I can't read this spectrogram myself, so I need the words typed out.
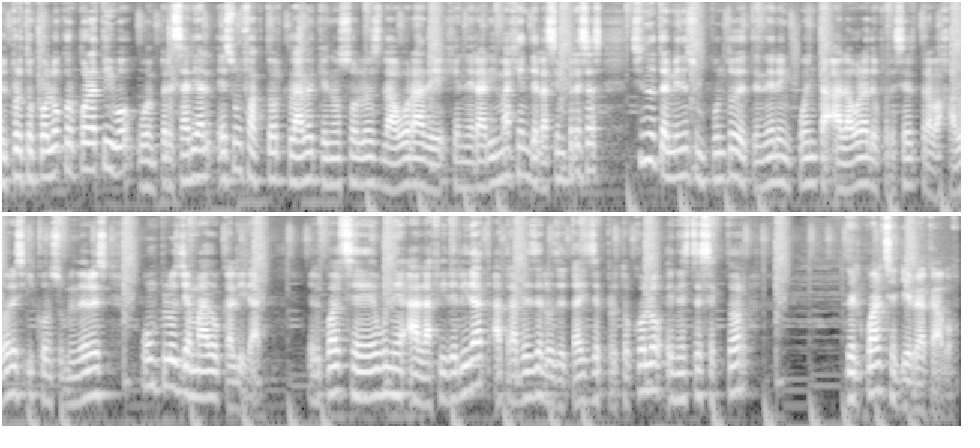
El protocolo corporativo o empresarial es un factor clave que no solo es la hora de generar imagen de las empresas, sino también es un punto de tener en cuenta a la hora de ofrecer trabajadores y consumidores un plus llamado calidad, el cual se une a la fidelidad a través de los detalles de protocolo en este sector del cual se lleve a cabo.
